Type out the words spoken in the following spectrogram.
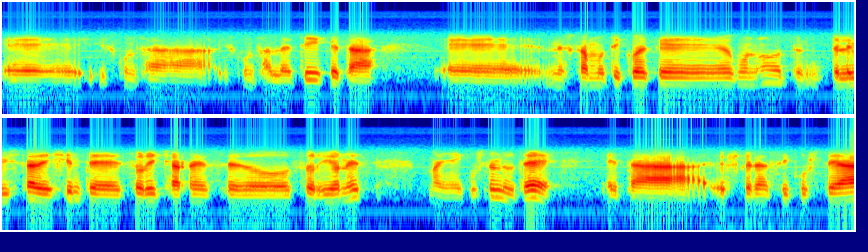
e, izkuntza, izkuntza aldetik, eta e, neskamutikoek e, bueno, telebista deixente zoritxarrez edo zorionez, baina ikusten dute, eta euskaraz ikustea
